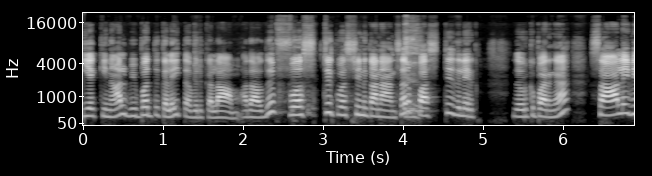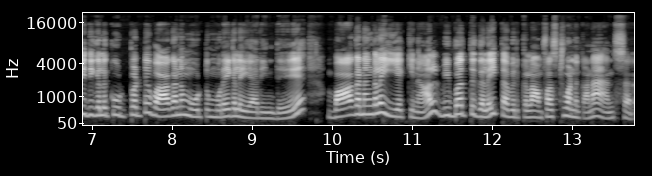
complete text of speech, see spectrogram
இயக்கினால் விபத்துகளை தவிர்க்கலாம். அதாவது ஃபர்ஸ்ட் கொஸ்டினுக்கான ஆன்சர் ஃபர்ஸ்ட் இதில் இருக்கு. இது இருக்கு பாருங்க. சாலை விதிகளுக்கு உட்பட்டு வாகனம் ஓட்டும் முறைகளை அறிந்து வாகனங்களை இயக்கினால் விபத்துகளை தவிர்க்கலாம். ஃபர்ஸ்ட் ஒனுக்கான ஆன்சர்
